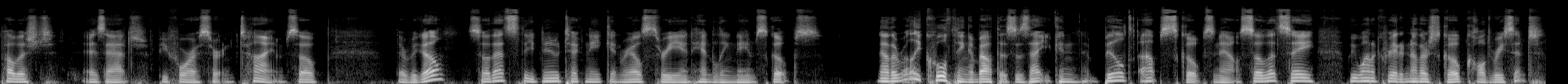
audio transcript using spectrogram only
published is at before a certain time. So there we go. So that's the new technique in Rails 3 in handling name scopes. Now the really cool thing about this is that you can build up scopes now. So let's say we want to create another scope called recent.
